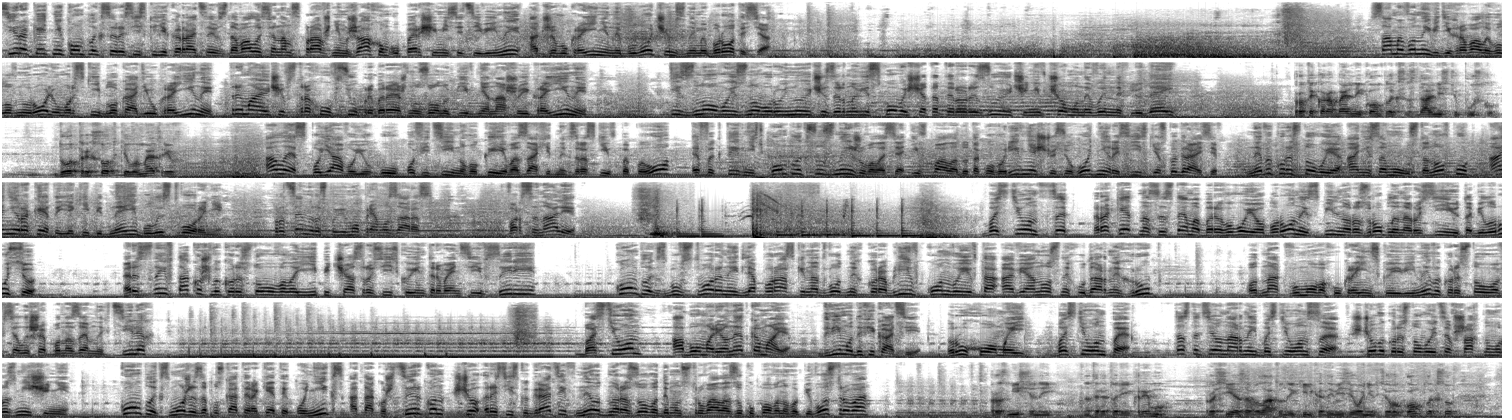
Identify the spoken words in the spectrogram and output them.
Ці ракетні комплекси російських караців здавалося нам справжнім жахом у перші місяці війни, адже в Україні не було чим з ними боротися. Саме вони відігравали головну роль у морській блокаді України, тримаючи в страху всю прибережну зону півдня нашої країни, і знову і знову руйнуючи зернові сховища та тероризуючи ні в чому невинних людей, Протикорабельний комплекс з дальністю пуску до 300 кілометрів. Але з появою у офіційного Києва західних зразків ППО ефективність комплексу знижувалася і впала до такого рівня, що сьогодні російський Скодрайсів не використовує ані саму установку, ані ракети, які під неї були створені. Про це ми розповімо прямо зараз. В арсеналі Бастіон це ракетна система берегової оборони, спільно розроблена Росією та Білоруссю. Реслив також використовувала її під час російської інтервенції в Сирії. Комплекс був створений для поразки надводних кораблів, конвоїв та авіаносних ударних груп. Однак в умовах української війни використовувався лише по наземних цілях. Бастіон або маріонетка має дві модифікації: рухомий Бастіон П та стаціонарний Бастіон С, що використовується в шахтному розміщенні. Комплекс може запускати ракети Онікс, а також циркон, що російсько граців неодноразово демонструвала з окупованого півострова. розміщений на території Криму. Росія завела туди кілька дивізіонів цього комплексу.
